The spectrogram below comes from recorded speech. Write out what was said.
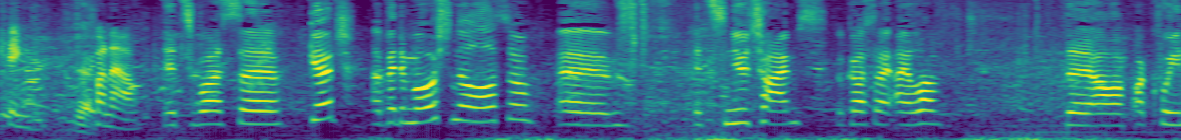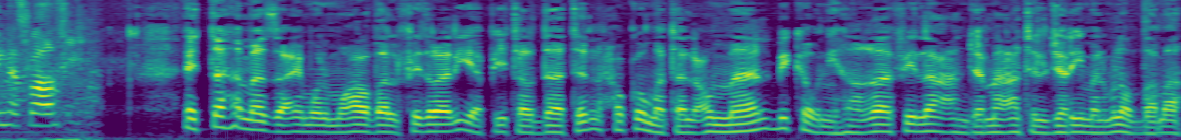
king yeah. for now. It was uh, good, a bit emotional also. Um, it's new times because I, I love the our, our queen as well. اتهم زعيم المعارضة الفيدرالية بيتر داتن حكومة العمال بكونها غافلة عن جماعة الجريمة المنظمة.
